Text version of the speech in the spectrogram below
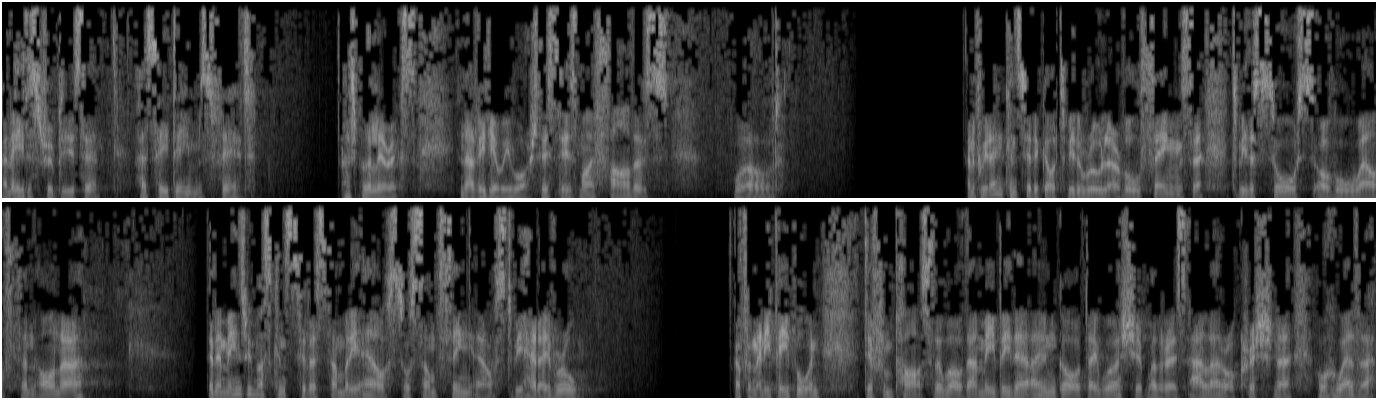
and he distributes it as he deems fit. As for the lyrics in that video we watched, this is my father's world. And if we don't consider God to be the ruler of all things, uh, to be the source of all wealth and honor, then it means we must consider somebody else or something else to be head over all. And for many people in different parts of the world, that may be their own God they worship, whether it's Allah or Krishna or whoever.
